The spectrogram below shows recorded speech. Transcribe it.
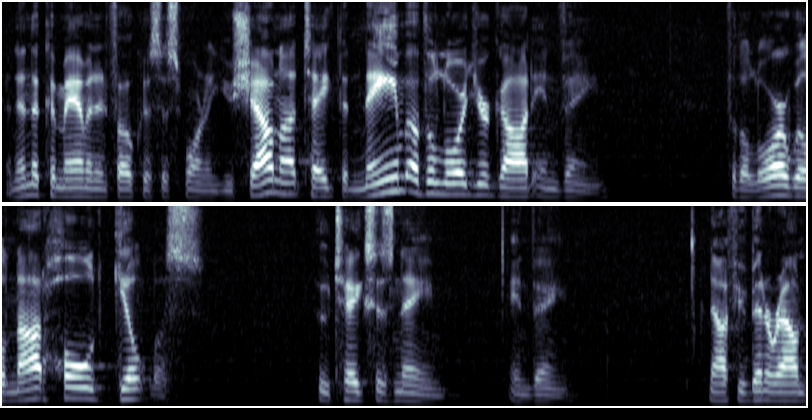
And then the commandment in focus this morning You shall not take the name of the Lord your God in vain, for the Lord will not hold guiltless who takes his name in vain. Now, if you've been around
